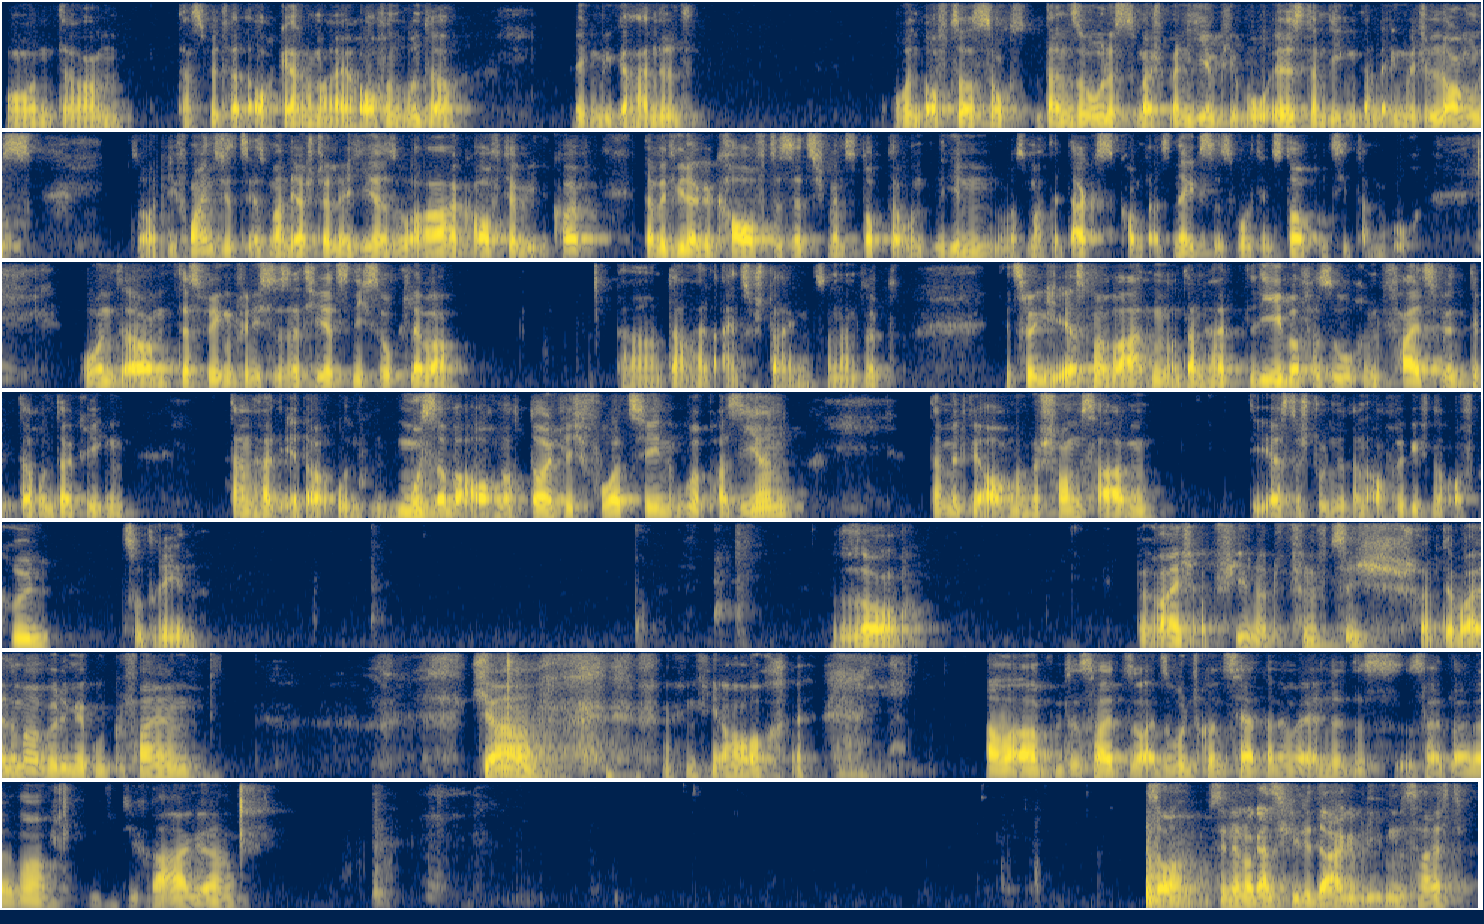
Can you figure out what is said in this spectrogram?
Und ähm, das wird halt auch gerne mal rauf und runter irgendwie gehandelt. Und oft ist es dann so, dass zum Beispiel, wenn hier ein Pivot ist, dann liegen dann irgendwelche Longs. So, die freuen sich jetzt erstmal an der Stelle hier so, ah, kauft ja, kauft, da wird wieder gekauft, das setze ich meinen Stop da unten hin. Und was macht der DAX? Kommt als nächstes, holt den Stop und zieht dann hoch. Und ähm, deswegen finde ich das halt hier jetzt nicht so clever, äh, da halt einzusteigen, sondern wird jetzt wirklich erstmal warten und dann halt lieber versuchen, falls wir einen Dip darunter kriegen, dann halt eher da unten. Muss aber auch noch deutlich vor 10 Uhr passieren, damit wir auch noch eine Chance haben, die erste Stunde dann auch wirklich noch auf grün zu drehen. So. Bereich ab 450, schreibt der Waldemar, würde mir gut gefallen. Tja, mir auch. Aber das halt so als Wunschkonzert dann immer endet, das ist halt leider immer die Frage. So, sind ja noch ganz viele da geblieben. Das heißt,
